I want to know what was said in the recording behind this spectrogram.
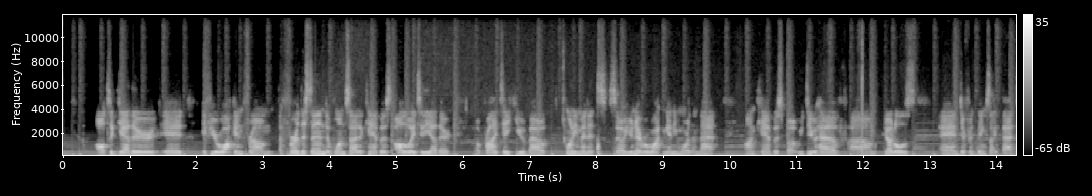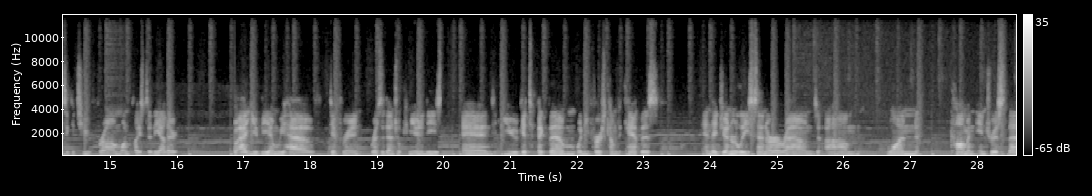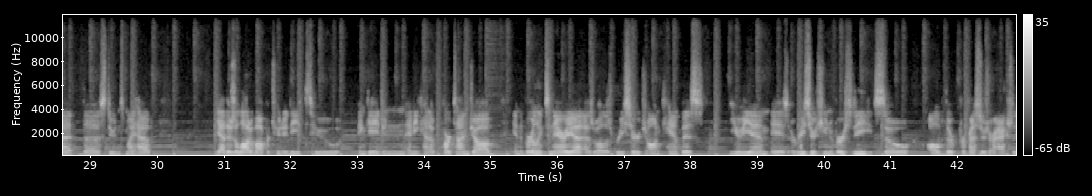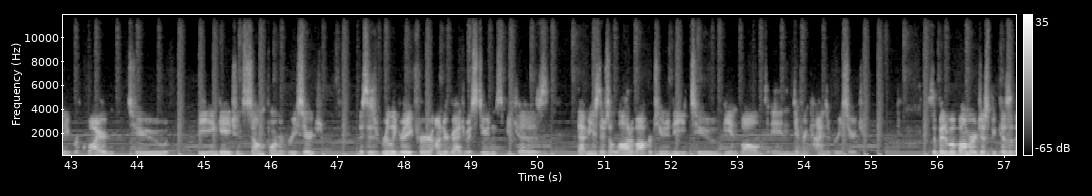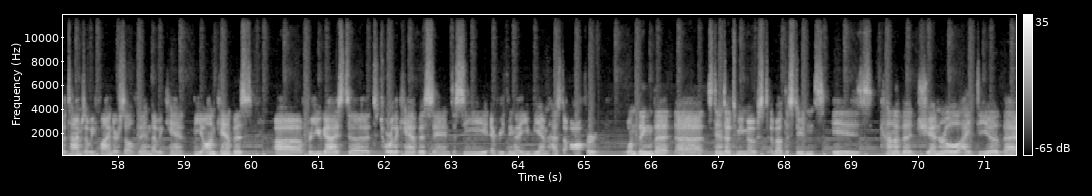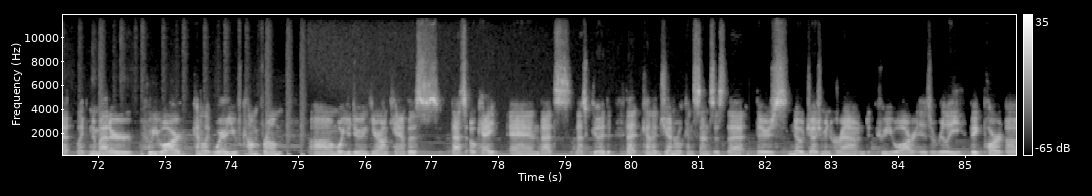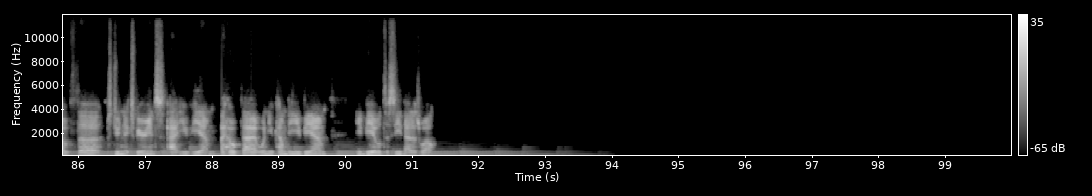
altogether, it if you're walking from the furthest end of one side of campus all the way to the other, it'll probably take you about 20 minutes. So you're never walking any more than that on campus, but we do have um, shuttles and different things like that to get you from one place to the other. So at UVM, we have different residential communities and you get to pick them when you first come to campus. And they generally center around um, one common interest that the students might have. Yeah, there's a lot of opportunity to engage in any kind of part-time job in the Burlington area, as well as research on campus. UVM is a research university, so all of their professors are actually required to be engaged in some form of research. This is really great for undergraduate students because that means there's a lot of opportunity to be involved in different kinds of research. It's a bit of a bummer just because of the times that we find ourselves in that we can't be on campus. Uh, for you guys to, to tour the campus and to see everything that UVM has to offer. One thing that uh, stands out to me most about the students is kind of the general idea that like no matter who you are, kind of like where you've come from, um, what you're doing here on campus, that's okay and that's that's good. That kind of general consensus that there's no judgment around who you are is a really big part of the student experience at UVM. I hope that when you come to UVM, you'd be able to see that as well.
